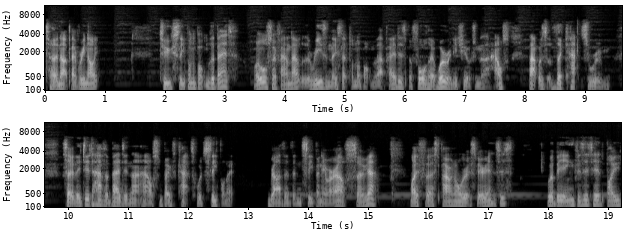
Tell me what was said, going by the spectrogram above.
turn up every night to sleep on the bottom of the bed. I also found out that the reason they slept on the bottom of that bed is before there were any children in that house, that was the cat's room. So they did have a bed in that house, and both cats would sleep on it rather than sleep anywhere else. So, yeah, my first paranormal experiences were being visited by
